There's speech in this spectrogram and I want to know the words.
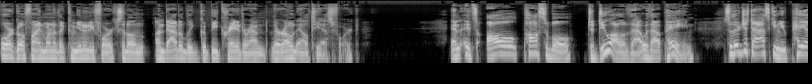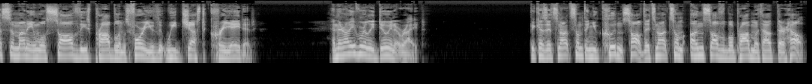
Or go find one of the community forks that'll undoubtedly be created around their own LTS fork. And it's all possible to do all of that without paying so they're just asking you, pay us some money and we'll solve these problems for you that we just created. And they're not even really doing it right. Because it's not something you couldn't solve. It's not some unsolvable problem without their help.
